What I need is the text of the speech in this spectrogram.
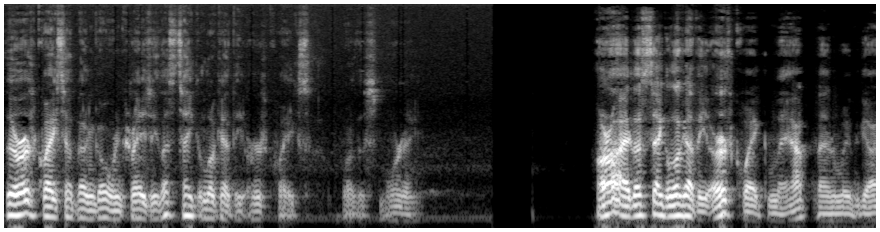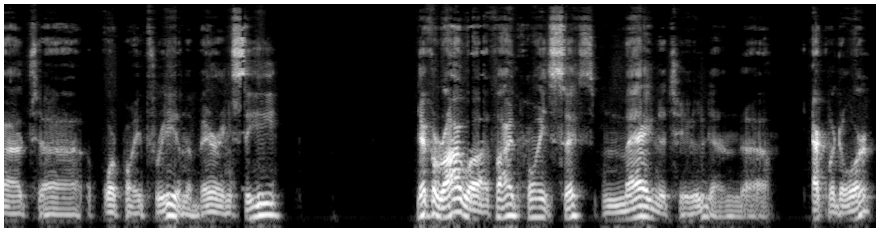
The earthquakes have been going crazy. Let's take a look at the earthquakes for this morning. All right, let's take a look at the earthquake map. And we've got uh, 4.3 in the Bering Sea. Nicaragua, 5.6 magnitude. And uh, Ecuador,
